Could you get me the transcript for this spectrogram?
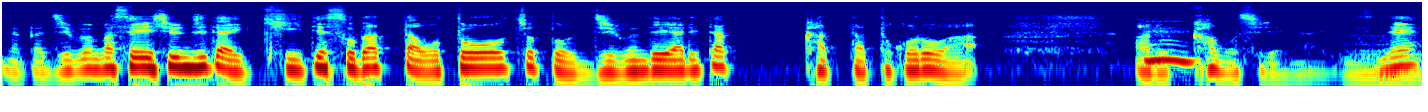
なんか自分が青春時代聴いて育った音をちょっと自分でやりたかったところはあるかもしれないですね。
